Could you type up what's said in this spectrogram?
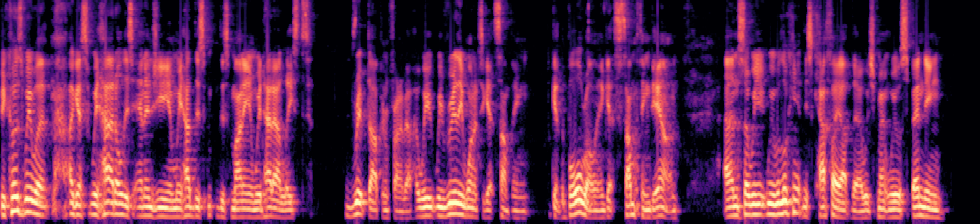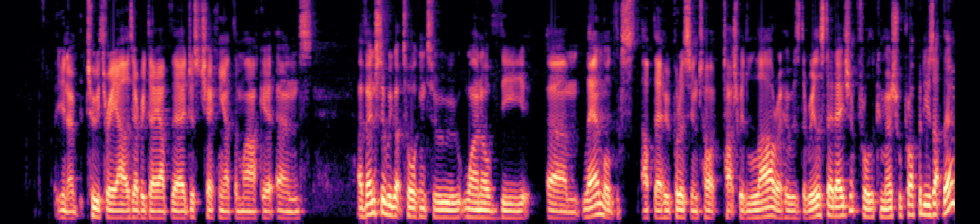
because we were, I guess, we had all this energy and we had this this money and we'd had our lease ripped up in front of our. We we really wanted to get something, get the ball rolling and get something down. And so we we were looking at this cafe up there, which meant we were spending, you know, two three hours every day up there just checking out the market. And eventually, we got talking to one of the um, landlord that's up there who put us in t- touch with Lara, who was the real estate agent for all the commercial properties up there,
